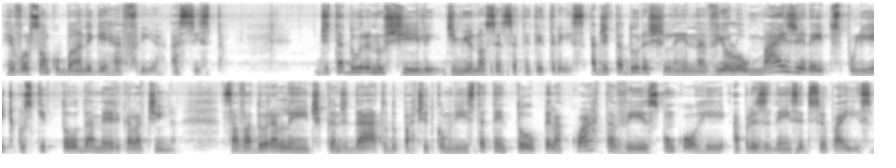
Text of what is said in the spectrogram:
Revolução Cubana e Guerra Fria. Assista. Ditadura no Chile de 1973. A ditadura chilena violou mais direitos políticos que toda a América Latina. Salvador Allende, candidato do Partido Comunista, tentou pela quarta vez concorrer à presidência de seu país.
